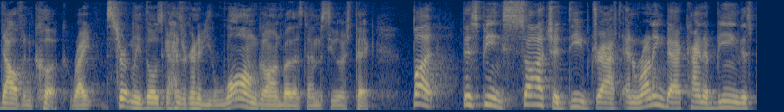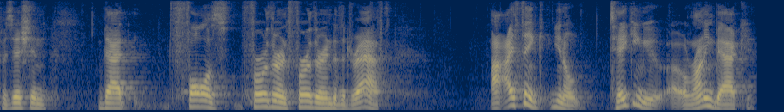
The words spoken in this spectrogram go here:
Dalvin Cook, right? Certainly those guys are going to be long gone by the time the Steelers pick. But this being such a deep draft and running back kind of being this position that falls further and further into the draft, I think, you know, taking a running back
